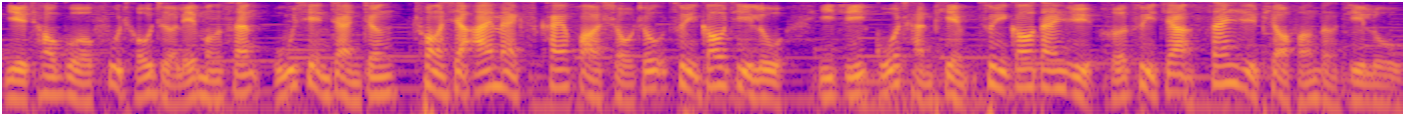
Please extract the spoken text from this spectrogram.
也超过《复仇者联盟三：无限战争》，创下 IMAX 开画首周最高纪录，以及国产片最高单日和最佳三日票房等纪录。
